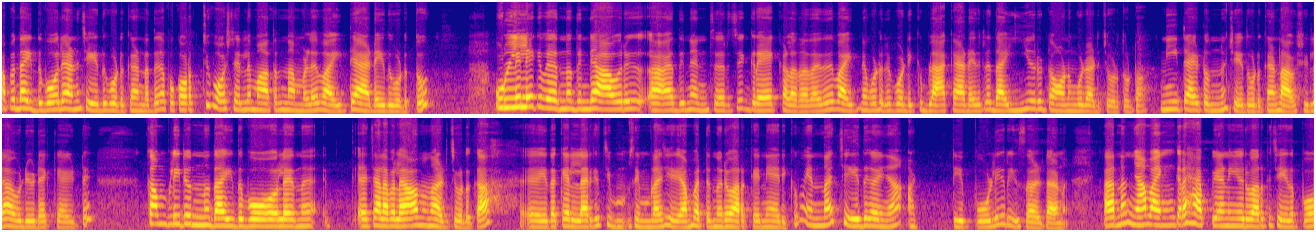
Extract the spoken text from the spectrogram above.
അപ്പോൾ ഇതാ ഇതുപോലെയാണ് ചെയ്ത് കൊടുക്കേണ്ടത്. അപ്പോൾ കുറച്ച് പോർഷനിൽ മാത്രം നമ്മൾ വൈറ്റ് ആഡ് ചെയ്ത് കൊടുത്തു. ഉള്ളിലേക്ക് വരുന്നതിന്റെ ആ ഒരു അതിനനുസരിച്ച് ഗ്രേ കളർ അതായത് വൈറ്റിനെ കൂടെ ഒരു പൊടിക്ക് ബ്ലാക്ക് ആഡ് ചെയ്തിട്ട് ദൈ ഒരു ടോണും കൂടെ അടിച്ചു കൊടുത്തു കേട്ടോ നീറ്റായിട്ടൊന്നും ചെയ്ത് കൊടുക്കേണ്ട ആവശ്യമില്ല. അവിടെ ഇവിടെയൊക്കെ ആയിട്ട്. കംപ്ലീറ്റ് ഒന്ന് ഇതാ ഇതുപോലെ ഒന്ന് ചലപലാന്നൊന്ന് അടിച്ചു കൊടുക്കുക ഇതൊക്കെ എല്ലാവർക്കും സിമ്പിളായി ചെയ്യാൻ പറ്റുന്ന ഒരു വർക്ക് തന്നെയായിരിക്കും. എന്നാൽ ചെയ്ത് കഴിഞ്ഞാൽ അടിപൊളി റിസൾട്ടാണ്. കാരണം ഞാൻ ഭയങ്കര ഹാപ്പിയാണ് ഈ ഒരു വർക്ക് ചെയ്തപ്പോൾ.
